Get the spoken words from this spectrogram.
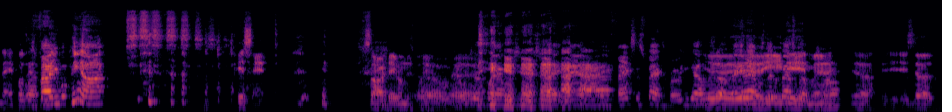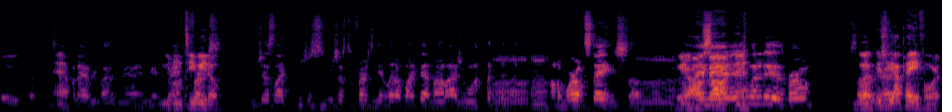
They ain't supposed to was have valuable peon. pissant. Sorry, Dave. I'm just playing. Oh, Man, we man. just playing with you. Hey, man, hey, facts is facts, bro. You got to lit up. Hey, it happens to he the best did, of us, man. bro. Yeah, it, it, it does, dude. But It's yeah, happened to everybody, man. You, you ain't on TV first. though. You just like you just you was just the first to get lit up like that by Olajuwon Mhm. on the world stage. So Mhm. We all hey, saw man, it, it is what it is, bro. It's But at least you got paid for it.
